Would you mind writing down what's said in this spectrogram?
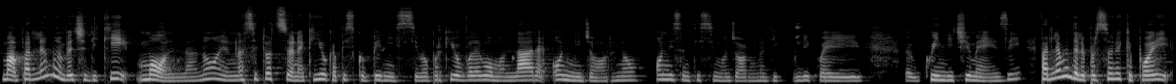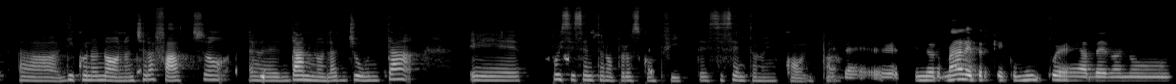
Ma parliamo invece di chi molla, no? In una situazione che io capisco benissimo, perché io volevo mollare ogni giorno, ogni santissimo giorno di, di quei eh, 15 mesi. Parliamo delle persone che poi uh, dicono no, non ce la faccio, eh, danno l'aggiunta e poi si sentono però sconfitte, si sentono in Eh colpa. beh, eh, è normale perché comunque avevano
